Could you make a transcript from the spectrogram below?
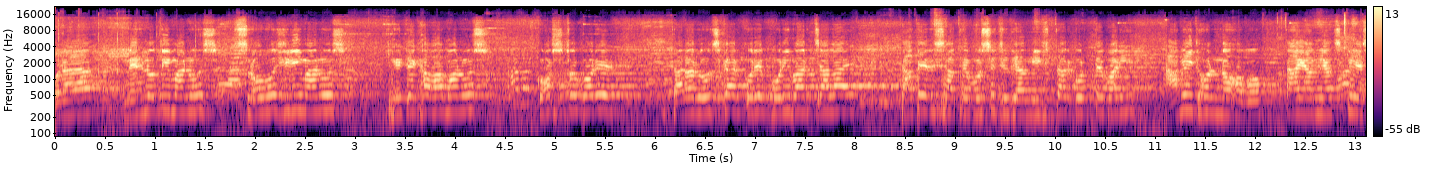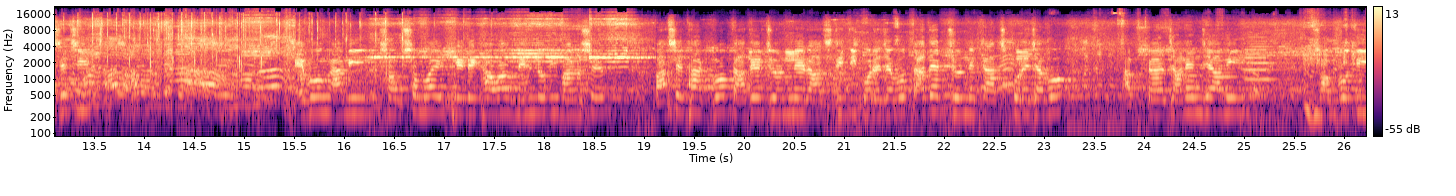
ওনারা মেহনতি মানুষ, শ্রমজীবী মানুষ খেটে খাওয়া মানুষ কষ্ট করে, তারা রোজগার করে পরিবার চালায়, তাদের সাথে বসে যদি আমি ইফতার করতে পারি, আমি ধন্য হব। তাই আমি আজকে এসেছি। এবং আমি সবসময় খেটে খাওয়া মেহনতি মানুষের পাশে থাকব, তাদের জন্য রাজনীতি করে যাব, তাদের জন্য কাজ করে যাব। আপনারা জানেন যে আমি সম্প্রতি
